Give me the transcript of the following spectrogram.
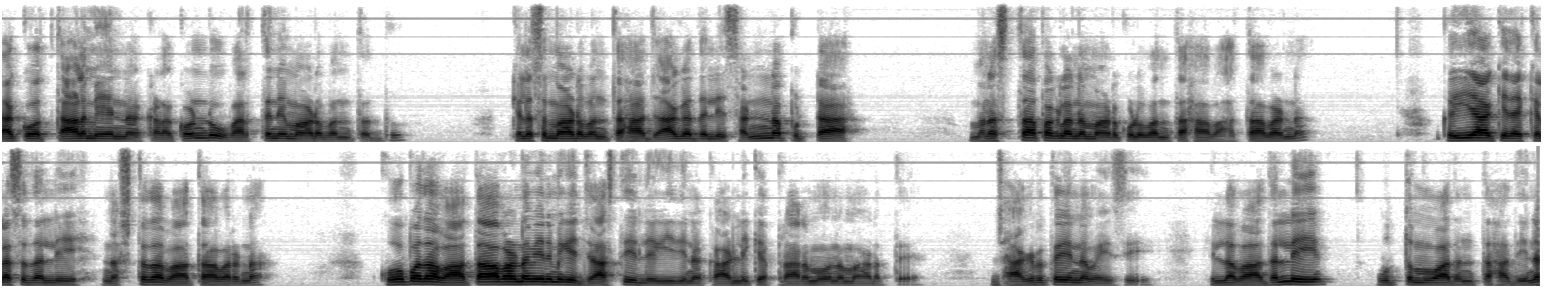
ಯಾಕೋ ತಾಳ್ಮೆಯನ್ನು ಕಳ್ಕೊಂಡು ವರ್ತನೆ ಮಾಡುವಂಥದ್ದು, ಕೆಲಸ ಮಾಡುವಂತಹ ಜಾಗದಲ್ಲಿ ಸಣ್ಣ ಪುಟ್ಟ ಮನಸ್ತಾಪಗಳನ್ನು ಮಾಡಿಕೊಳ್ಳುವಂತಹ ವಾತಾವರಣ ಕೈ ಹಾಕಿದ ಕೆಲಸದಲ್ಲಿ ನಷ್ಟದ ವಾತಾವರಣ, ಕೋಪದ ವಾತಾವರಣವೇ ನಿಮಗೆ ಜಾಸ್ತಿ ಈ ದಿನ ಕಾಡಲಿಕ್ಕೆ ಪ್ರಾರಂಭವನ್ನು ಮಾಡುತ್ತೆ. ಜಾಗ್ರತೆಯನ್ನು ವಹಿಸಿ. ಇಲ್ಲವಾದಲ್ಲಿ ಉತ್ತಮವಾದಂತಹ ದಿನ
